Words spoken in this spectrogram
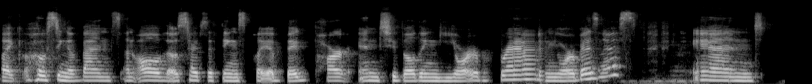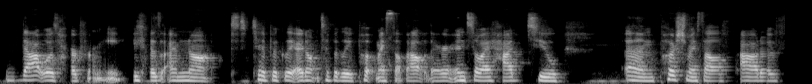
like hosting events and all of those types of things play a big part into building your brand and your business. And that was hard for me because I'm not typically, I don't typically put myself out there. And so I had to um, push myself out of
